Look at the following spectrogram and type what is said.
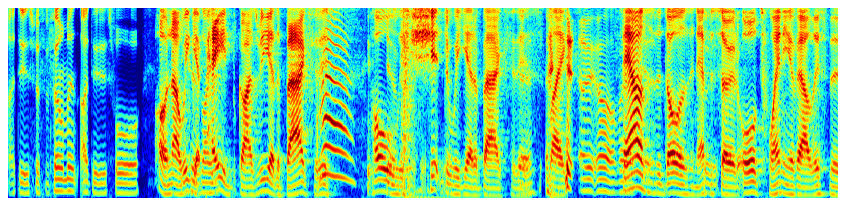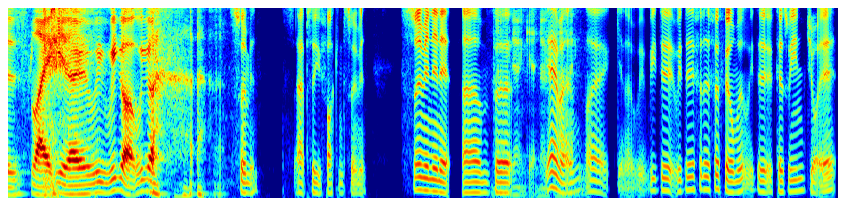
I do this for fulfillment. I do this for. Oh no, we get paid, guys. We get the bag for this. Ah. Holy yeah, shit, do we get a bag for this? Yeah. Like oh, thousands of dollars an episode. All twenty of our listeners, like you know, we we got we got swimming. It's absolutely fucking swimming, swimming in it. Um, but no yeah, man, like you know, we we do we do it for the fulfillment. We do it because we enjoy it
